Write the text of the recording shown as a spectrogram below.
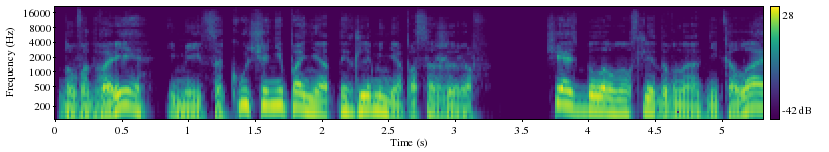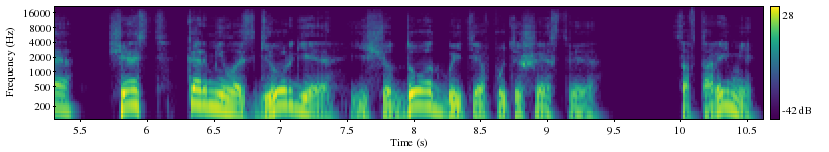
но во дворе имеется куча непонятных для меня пассажиров. Часть была унаследована от Николая, часть кормилась Георгия еще до отбытия в путешествие. Со вторыми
